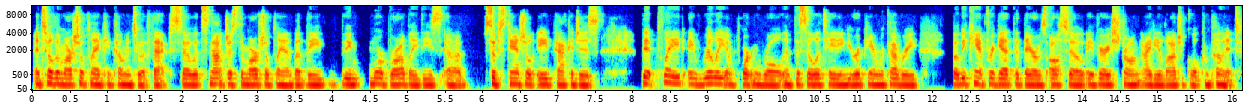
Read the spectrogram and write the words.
until the Marshall Plan can come into effect. So it's not just the Marshall Plan, but the the more broadly these uh, substantial aid packages that played a really important role in facilitating European recovery. But we can't forget that there was also a very strong ideological component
